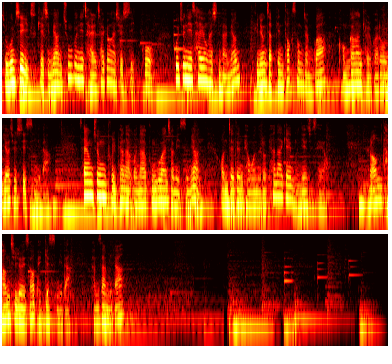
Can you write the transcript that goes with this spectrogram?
조금씩 익숙해지면 충분히 잘 착용하실 수 있고 꾸준히 사용하신다면 균형 잡힌 턱 성장과 건강한 결과로 이어질 수 있습니다. 사용 중 불편하거나 궁금한 점이 있으면 언제든 병원으로 편하게 문의해 주세요. 그럼 다음 진료에서 뵙겠습니다. 감사합니다.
